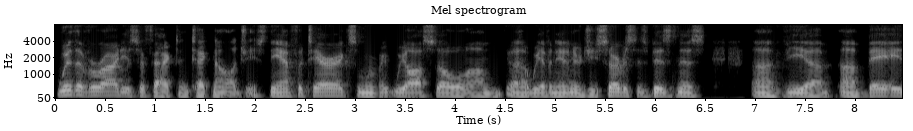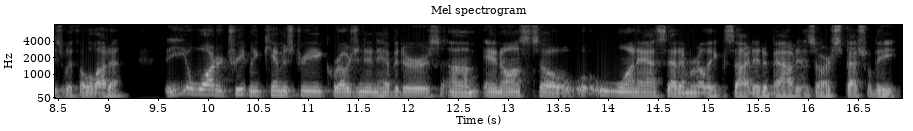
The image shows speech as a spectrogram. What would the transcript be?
with a variety of surfactant technologies. The amphoterics, and we, we also um, uh, we have an energy services business uh, via uh, Bays with a lot of water treatment chemistry, corrosion inhibitors, um, and also one asset I'm really excited about is our specialty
